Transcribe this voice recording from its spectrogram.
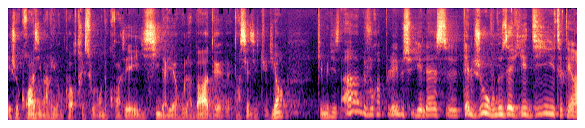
Et je croise, il m'arrive encore très souvent de croiser, ici d'ailleurs ou là-bas, d'anciens étudiants qui me disent Ah, mais vous vous rappelez, monsieur Yelles, tel jour vous nous aviez dit, etc.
